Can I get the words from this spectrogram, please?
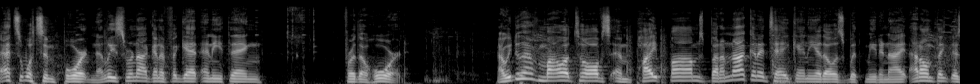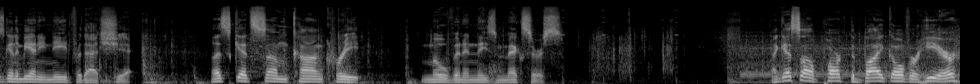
that's what's important. At least we're not gonna forget anything for the horde. Now we do have Molotovs and pipe bombs, but I'm not gonna take any of those with me tonight. I don't think there's gonna be any need for that shit. Let's get some concrete moving in these mixers. I guess I'll park the bike over here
